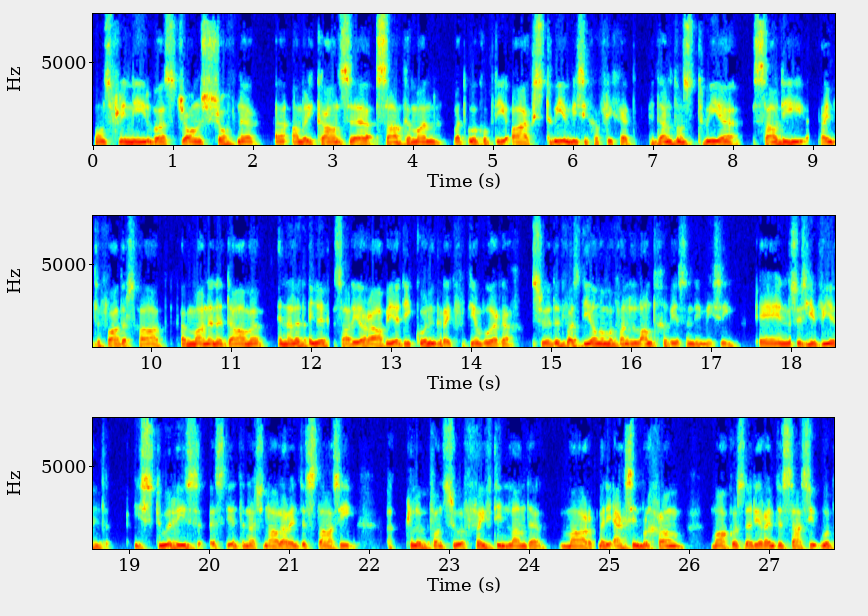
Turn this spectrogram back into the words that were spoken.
Ons vlieënier was John Schaffner, 'n Amerikaanse sakeman wat ook op die AX2 missie gevlieg het. En dan het ons twee Saudi ruimtevaders gehad, 'n man en 'n dame, en hulle het eintlik Saudi-Arabië, die koninkryk verteenwoordig. So dit was deelname van land gewees in die missie. En soos jy weet, histories is die internasionale ruimtestasie 'n klub van so 15 lande, maar met die Axiom program maak ons nou die ruimtestasie oop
